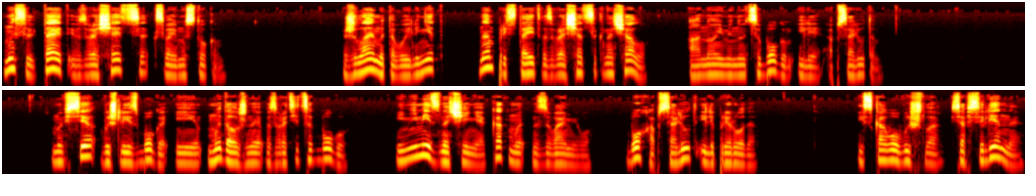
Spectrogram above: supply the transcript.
Мысль тает и возвращается к своим истокам. Желаем мы того или нет, нам предстоит возвращаться к началу, а оно именуется Богом или Абсолютом. Мы все вышли из Бога, и мы должны возвратиться к Богу. И не имеет значения, как мы называем Его – Бог, Абсолют или природа. Из кого вышла вся Вселенная,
